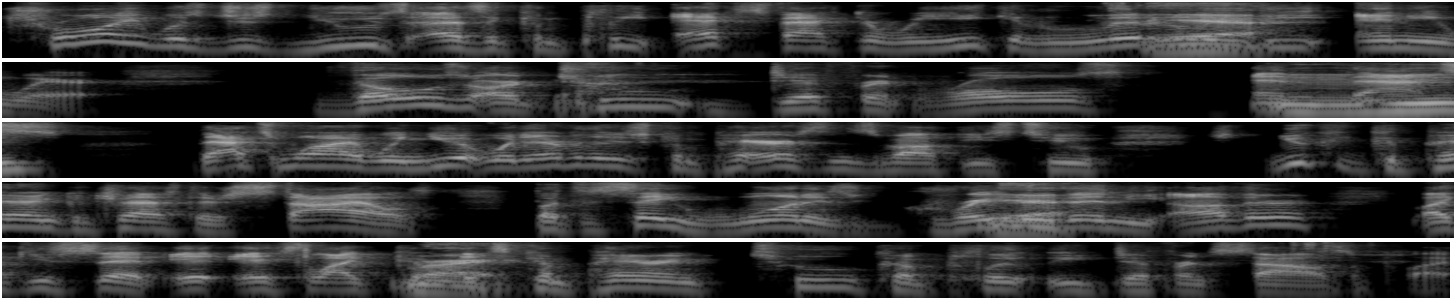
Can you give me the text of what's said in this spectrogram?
Troy was just used as a complete X factor where he can literally yeah. be anywhere. Those are two different roles, and mm-hmm. that's that's why when you whenever there's comparisons about these two, you can compare and contrast their styles. But to say one is greater yeah. than the other, like you said, it, it's like right. it's comparing two completely different styles of play.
